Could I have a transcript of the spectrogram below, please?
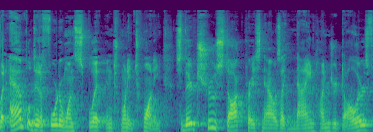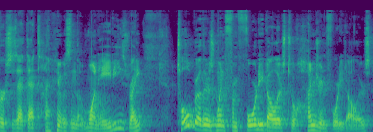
But Apple did a four to one split in 2020. So their true stock price now is like $900 versus at that time it was in the 180s, right? Toll Brothers went from $40 to $140.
